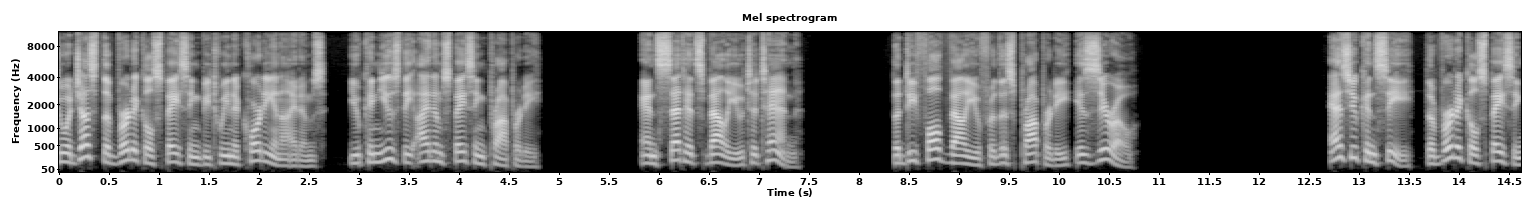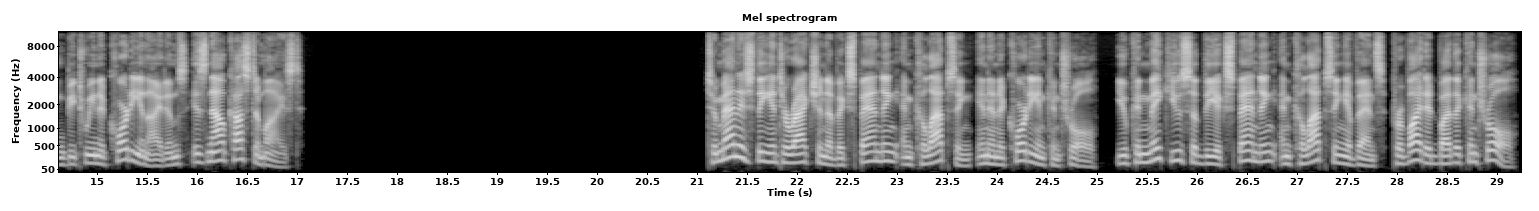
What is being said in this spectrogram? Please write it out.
To adjust the vertical spacing between accordion items, you can use the item spacing property and set its value to 10. The default value for this property is 0. As you can see, the vertical spacing between accordion items is now customized. To manage the interaction of expanding and collapsing in an accordion control, you can make use of the expanding and collapsing events provided by the control.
